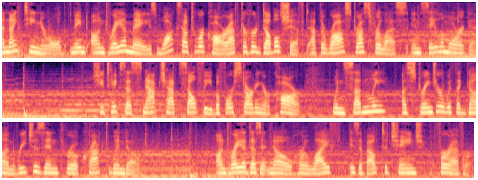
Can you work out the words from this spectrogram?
A 19-year-old named Andrea Mays walks out to her car after her double shift at the Ross Dress for Less in Salem, Oregon. She takes a Snapchat selfie before starting her car when suddenly a stranger with a gun reaches in through a cracked window. Andrea doesn't know her life is about to change forever.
